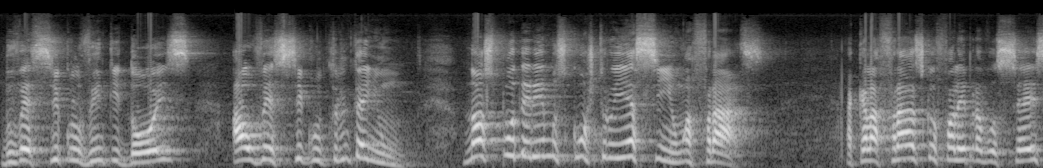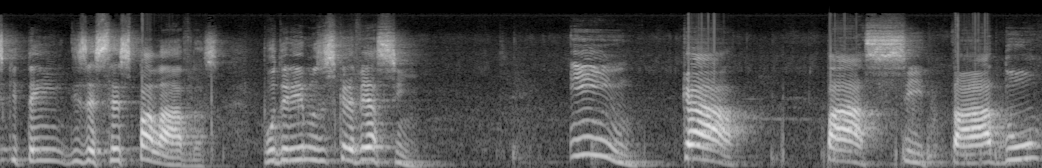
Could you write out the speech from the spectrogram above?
do versículo 22 ao versículo 31. Nós poderíamos construir assim uma frase. Aquela frase que eu falei para vocês que tem 16 palavras. Poderíamos escrever assim: incapacitado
